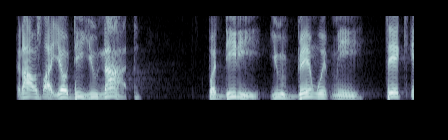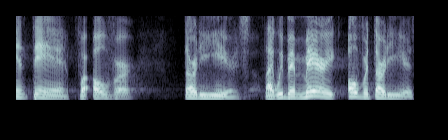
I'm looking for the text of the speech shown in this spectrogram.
And I was like, yo, D, you not. But Didi, you've been with me thick and thin for over 30 years. Like we've been married over 30 years.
